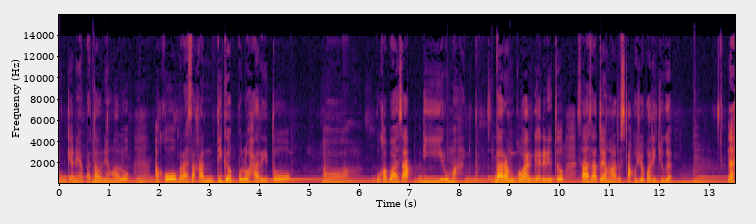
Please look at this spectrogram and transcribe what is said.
mungkin ya 4 tahun yang lalu aku merasakan 30 hari itu uh, buka puasa di rumah gitu. Bareng keluarga dan itu salah satu yang harus aku syukuri juga. Nah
